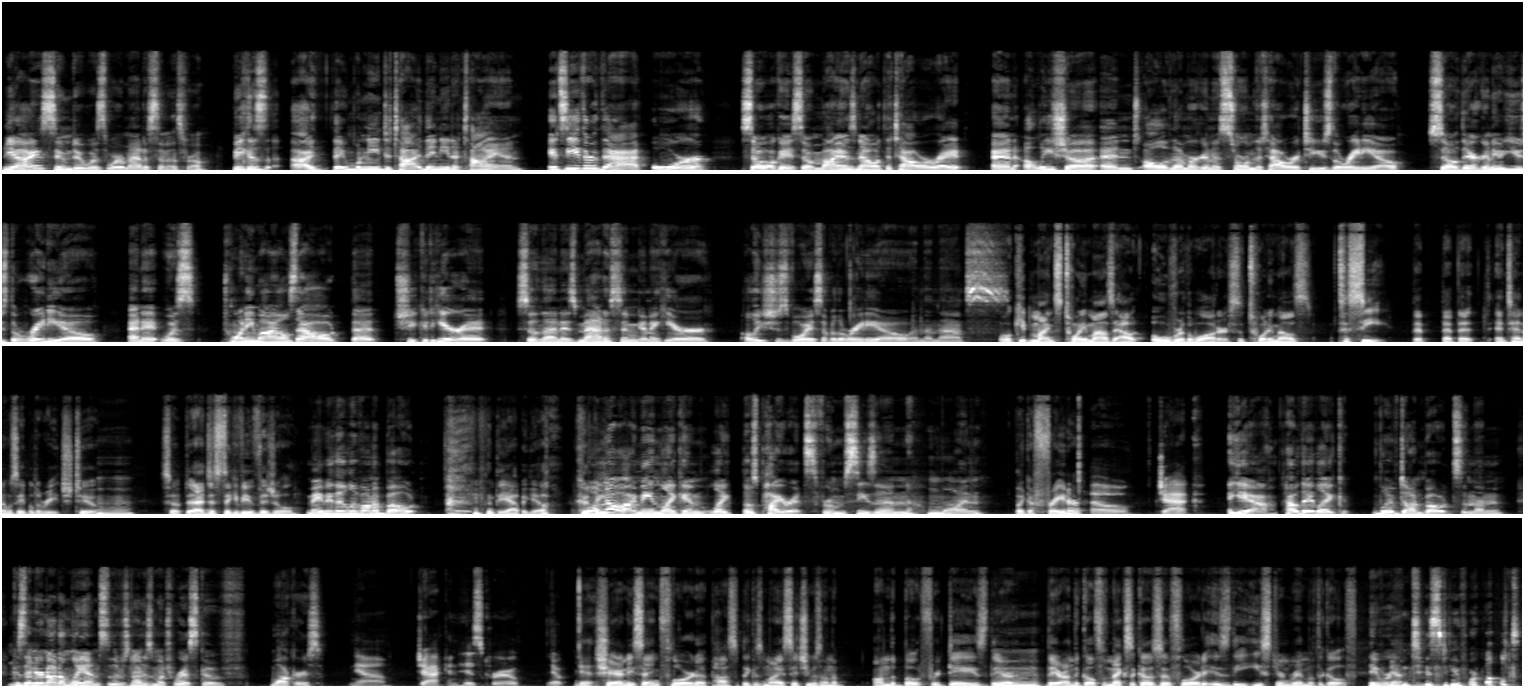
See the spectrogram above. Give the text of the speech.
Yeah, I assumed it was where Madison is from because I they need to tie they need a tie-in. It's either that or so okay, so Maya's now at the tower, right? And Alicia and all of them are going to storm the tower to use the radio. So they're going to use the radio and it was 20 miles out that she could hear it. So then is Madison going to hear Alicia's voice over the radio and then that's Well, keep in mind it's 20 miles out over the water, so 20 miles to sea that that that antenna was able to reach too. Mm-hmm. So uh, just to give you a visual, maybe they live on a boat. the Abigail. Could Well, be no, I mean like in like those pirates from season one. like a freighter. Oh, Jack. Yeah, how they like lived on boats and then because then you're not on land, so there's not as much risk of walkers. Yeah, Jack and his crew. Yep. Yeah, Sharon is saying Florida possibly because Maya said she was on the on the boat for days. They're mm. they're on the Gulf of Mexico, so Florida is the eastern rim of the Gulf. They were in Disney World.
